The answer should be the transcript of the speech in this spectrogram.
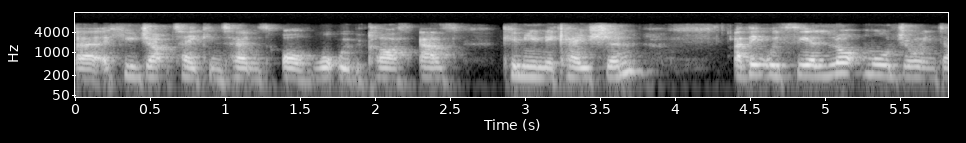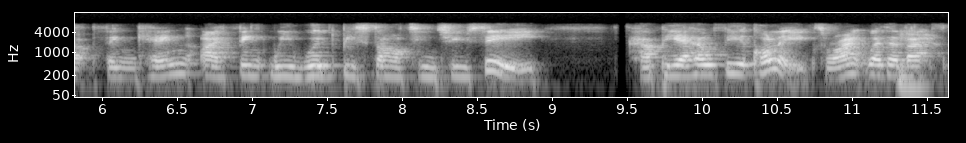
uh, a huge uptake in terms of what we would class as communication. I think we'd see a lot more joined up thinking. I think we would be starting to see happier, healthier colleagues, right? Whether that's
